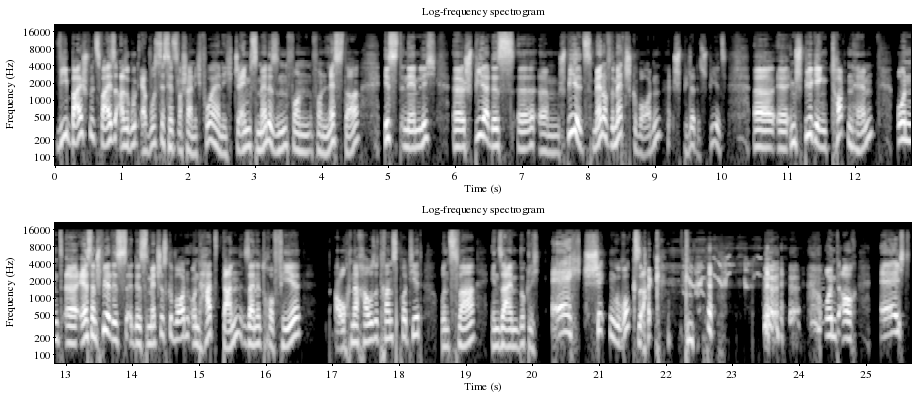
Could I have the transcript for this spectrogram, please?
wie beispielsweise, also gut, er wusste es jetzt wahrscheinlich vorher nicht, James Madison von, von Leicester ist nämlich äh, Spieler des äh, ähm, Spiels, Man of the Match geworden, Spieler des Spiels, äh, äh, im Spiel gegen Tottenham und äh, er ist dann Spieler des, des Matches geworden und hat dann seine Trophäe auch nach Hause transportiert und zwar in seinem wirklich echt schicken Rucksack. und auch echt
